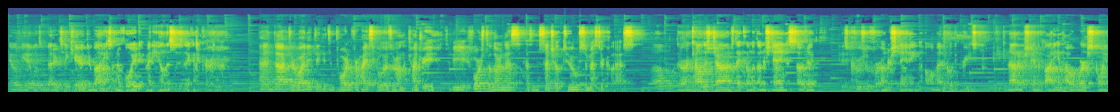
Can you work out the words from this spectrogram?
they will be able to better take care of their bodies and avoid many illnesses that can occur in them. And doctor, why do you think it's important for high schoolers around the country to be forced to learn this as an essential two semester class? Well, there are countless jobs that come with understanding the subject. It is crucial for understanding all medical degrees If you cannot understand the body and how it works going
